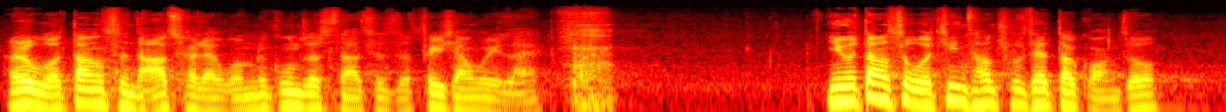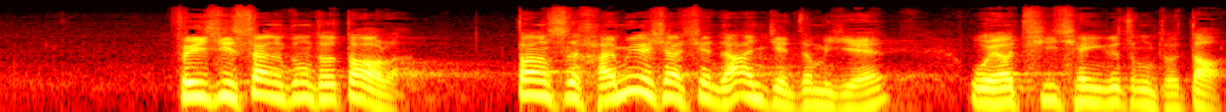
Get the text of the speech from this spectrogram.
而我当时拿出来，我们的工作室拿出来是飞向未来。因为当时我经常出差到广州，飞机三个钟头到了，当时还没有像现在安检这么严，我要提前一个钟头到，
